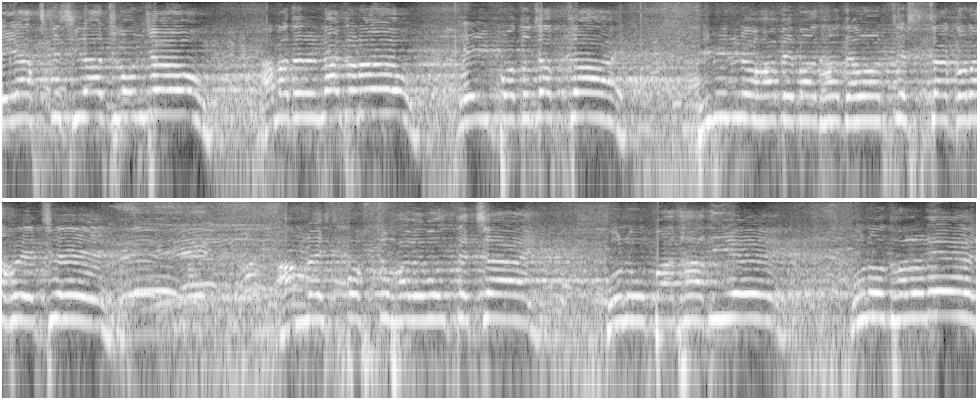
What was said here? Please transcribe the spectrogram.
এই আজকে সিরাজগঞ্জেও, আমাদের নাটোরেও এই পদযাত্রায় বিভিন্নভাবে বাধা দেওয়ার চেষ্টা করা হয়েছে। আমরা স্পষ্টভাবে বলতে চাই, কোনো বাধা দিয়ে কোনো ধরনের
